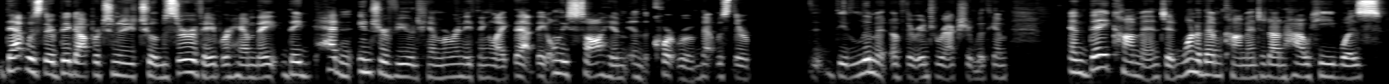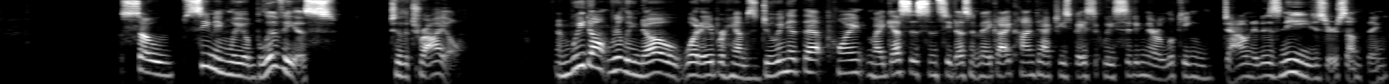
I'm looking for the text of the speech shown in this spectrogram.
that was their big opportunity to observe Abraham. They they hadn't interviewed him or anything like that. They only saw him in the courtroom. That was their the, the limit of their interaction with him. And they commented, one of them commented on how he was so seemingly oblivious to the trial. And we don't really know what Abraham's doing at that point. My guess is since he doesn't make eye contact, he's basically sitting there looking down at his knees or something.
